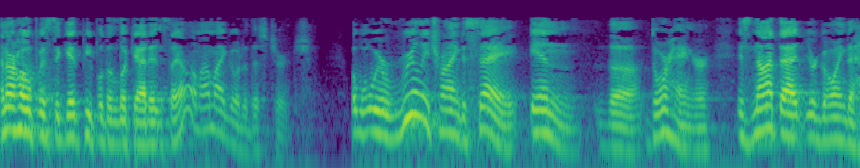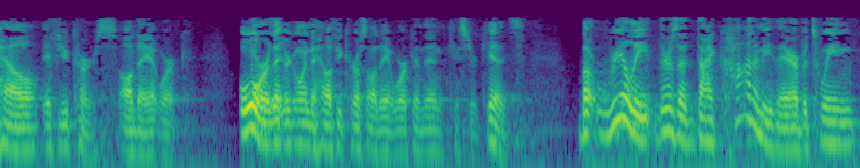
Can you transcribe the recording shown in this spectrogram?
And our hope is to get people to look at it and say, oh, I might go to this church. But what we're really trying to say in the door hanger is not that you're going to hell if you curse all day at work. Or that you're going to hell if you curse all day at work and then kiss your kids. But really, there's a dichotomy there between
